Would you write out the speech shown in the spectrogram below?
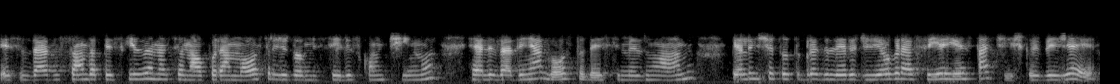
Esses dados são da Pesquisa Nacional por Amostra de Domicílios Contínua, realizada em agosto deste mesmo ano pelo Instituto Brasileiro de Geografia e Estatística, IBGE.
